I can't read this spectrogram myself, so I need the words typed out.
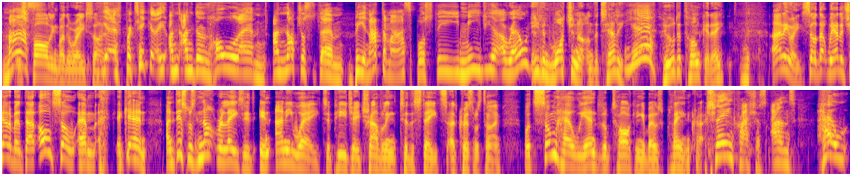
Mass. is falling by the wayside. Yeah, particularly, and, and the whole, um, and not just um, being at the mass, but the media around it. Even watching it on the telly. Yeah. Who'd have thunk it, eh? Anyway, so that we had a chat about that. Also, um, again, and this was not related in any way to PJ travelling to the States at Christmas time, but somehow we ended up talking about plane crash. plane crashes and how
